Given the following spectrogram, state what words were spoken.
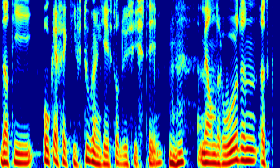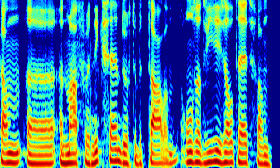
dat die ook effectief toegang geeft tot je systeem. Mhm. Met andere woorden, het kan uh, een maat voor niks zijn door te betalen. Ons advies is altijd van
